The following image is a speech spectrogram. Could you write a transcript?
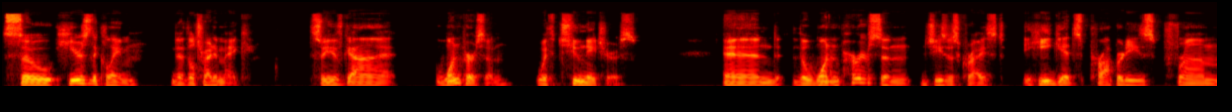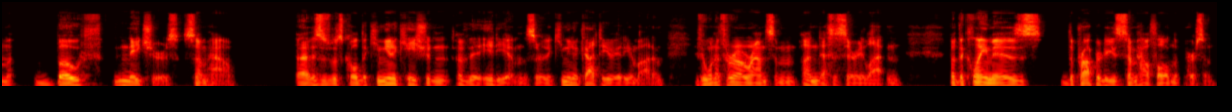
So here's the claim that they'll try to make. So you've got one person with two natures. And the one person, Jesus Christ, he gets properties from both natures somehow. Uh, this is what's called the communication of the idioms or the communicatio idiomatum, if you want to throw around some unnecessary Latin. But the claim is the properties somehow fall on the person.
